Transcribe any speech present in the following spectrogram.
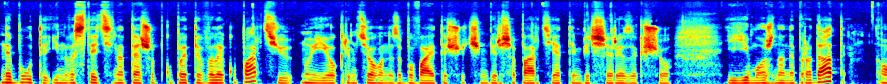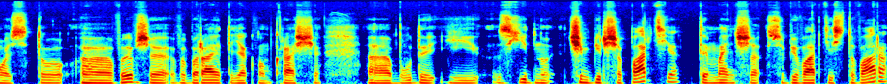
не бути інвестицій на те, щоб купити велику партію, ну і окрім цього, не забувайте, що чим більша партія, тим більший ризик, що її можна не продати. Ось, то е, ви вже вибираєте, як вам краще е, буде. І згідно, чим більша партія, тим менша собівартість товара,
